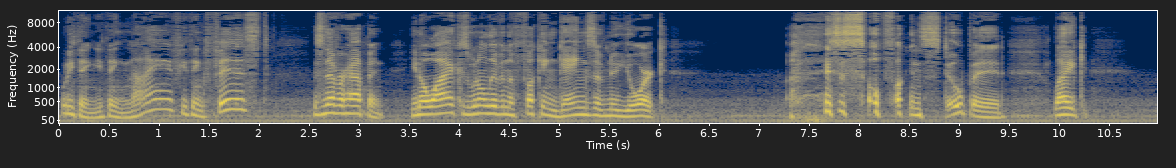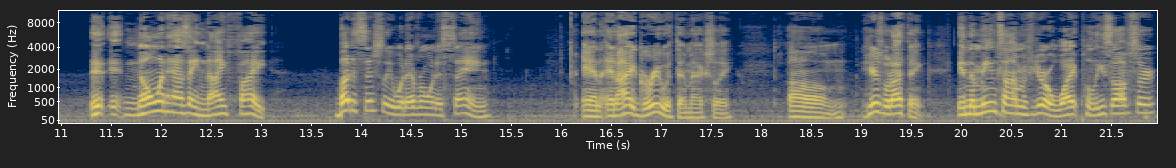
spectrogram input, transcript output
What do you think? You think knife? You think fist? This never happened. You know why? Because we don't live in the fucking gangs of New York. this is so fucking stupid. Like, it, it, no one has a knife fight. But essentially, what everyone is saying, and and I agree with them actually. Um, here's what I think. In the meantime, if you're a white police officer,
